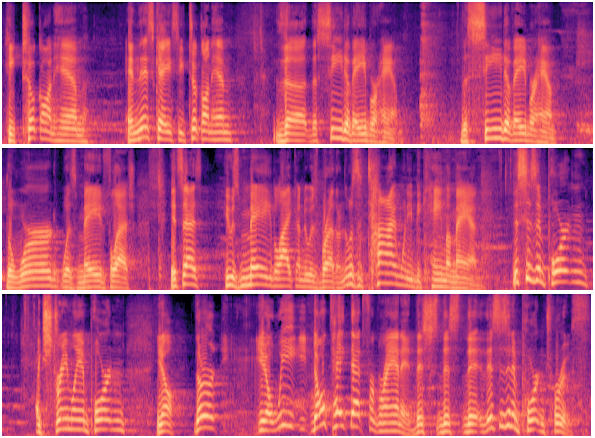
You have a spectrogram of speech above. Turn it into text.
He took on him, in this case, he took on him the, the seed of Abraham. The seed of Abraham. The Word was made flesh. It says, he was made like unto his brethren. There was a time when he became a man. This is important, extremely important. You know, there are, you know, we don't take that for granted. This, this, this is an important truth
